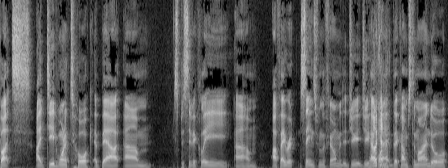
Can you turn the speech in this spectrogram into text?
but I did want to talk about um specifically um our favorite scenes from the film. Did you do you have one that, that comes to mind or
